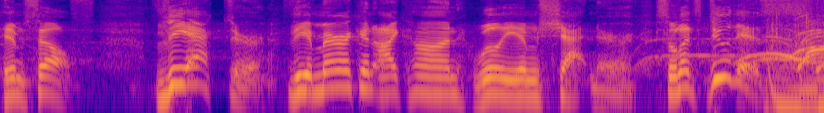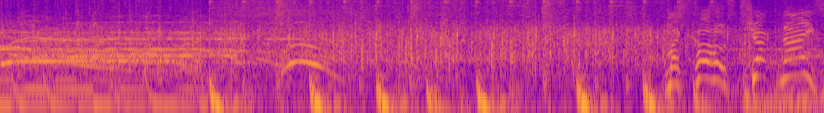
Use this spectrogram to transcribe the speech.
himself the actor, the American icon, William Shatner. So let's do this. My co host, Chuck Nice.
